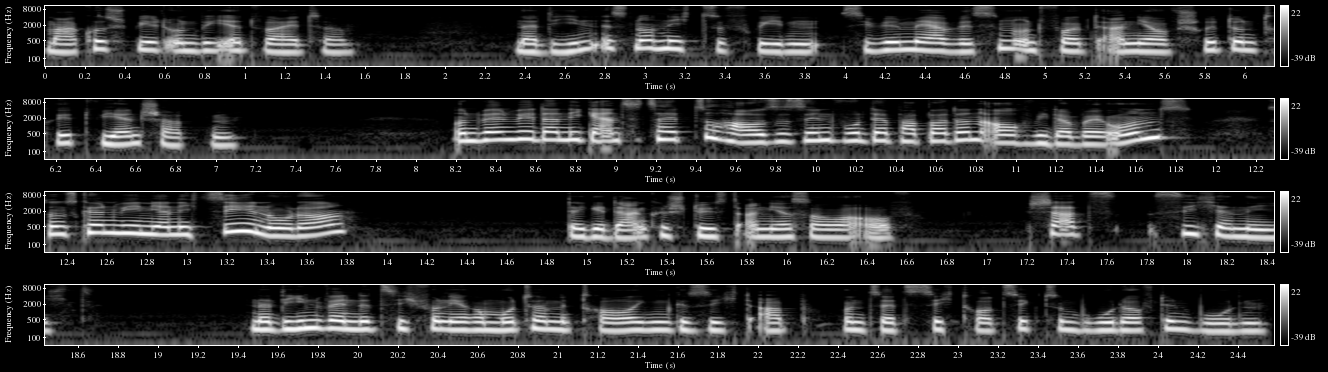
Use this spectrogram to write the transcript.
Markus spielt unbeirrt weiter. Nadine ist noch nicht zufrieden. Sie will mehr wissen und folgt Anja auf Schritt und Tritt wie ein Schatten. Und wenn wir dann die ganze Zeit zu Hause sind, wohnt der Papa dann auch wieder bei uns? Sonst können wir ihn ja nicht sehen, oder? Der Gedanke stößt Anja sauer auf. Schatz, sicher nicht. Nadine wendet sich von ihrer Mutter mit traurigem Gesicht ab und setzt sich trotzig zum Bruder auf den Boden.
